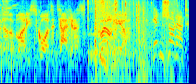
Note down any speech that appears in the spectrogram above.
Another bloody squad's attacking us. Clown here. Getting shot at.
